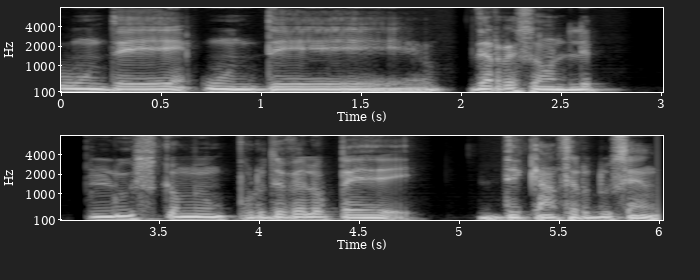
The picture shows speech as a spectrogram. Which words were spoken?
une des, une des, des raisons les plus communes pour développer des cancers du sein,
